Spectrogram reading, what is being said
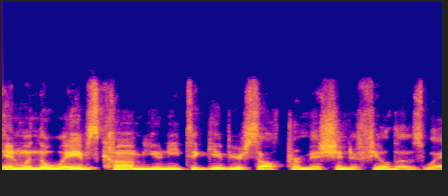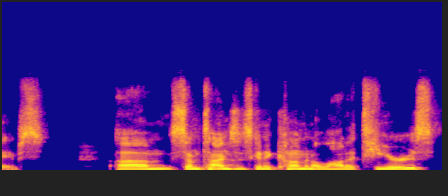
And when the waves come, you need to give yourself permission to feel those waves. Um, sometimes it's going to come in a lot of tears.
